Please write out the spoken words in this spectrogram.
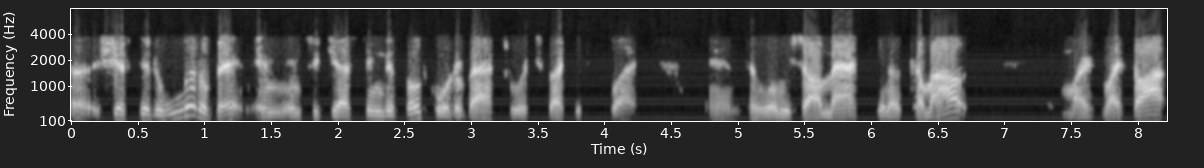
uh, shifted a little bit in, in suggesting that both quarterbacks were expected to play. And uh, when we saw Mac, you know, come out, my my thought,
